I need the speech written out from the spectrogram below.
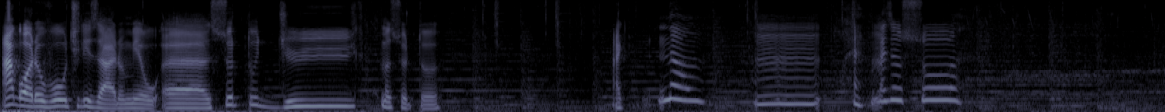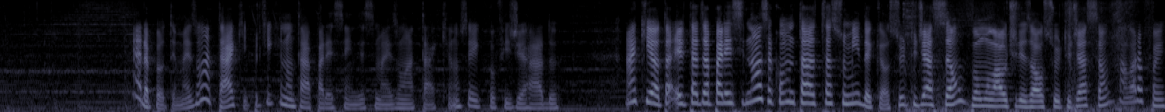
Agora eu vou utilizar o meu uh, surto de. Meu surto. Aqui. Não. Hum, é, mas eu sou... Era pra eu ter mais um ataque. Por que, que não tá aparecendo esse mais um ataque? Eu não sei o que eu fiz de errado. Aqui, ó. Tá, ele tá desaparecido. Nossa, como tá, tá sumido aqui, ó. Surto de ação. Vamos lá utilizar o surto de ação. Agora foi.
